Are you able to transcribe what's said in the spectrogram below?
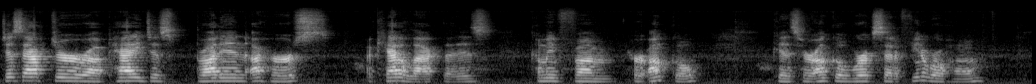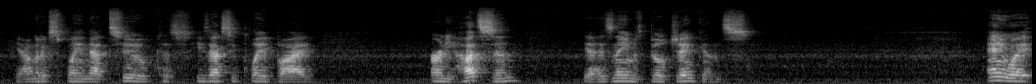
just after uh, Patty just brought in a hearse, a Cadillac that is, coming from her uncle, because her uncle works at a funeral home. Yeah, I'm going to explain that too, because he's actually played by Ernie Hudson. Yeah, his name is Bill Jenkins. Anyway,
